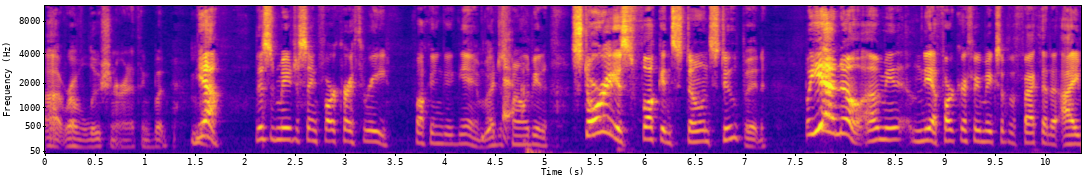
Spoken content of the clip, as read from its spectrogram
uh, revolution or anything. But yeah, this is me just saying Far Cry 3, fucking good game. I just finally beat it. Story is fucking stone stupid. But yeah, no, I mean, yeah, Far Cry 3 makes up the fact that I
